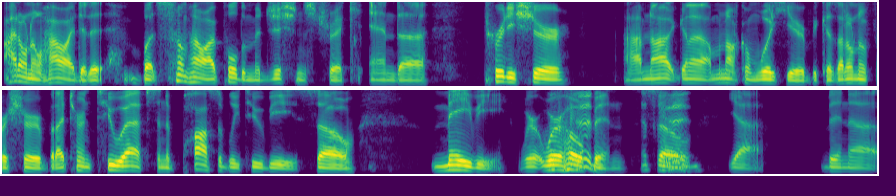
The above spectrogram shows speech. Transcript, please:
I don't know how I did it, but somehow I pulled a magician's trick and uh pretty sure I'm not gonna I'm gonna knock on wood here because I don't know for sure, but I turned two F's into possibly two B's. So maybe we're we're That's good. hoping. That's so good. yeah. Been uh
